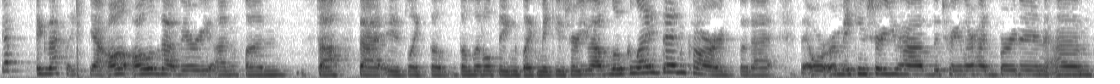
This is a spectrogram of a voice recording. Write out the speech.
Yep, exactly. Yeah, all, all of that very unfun stuff that is like the the little things like making sure you have localized end cards so that or, or making sure you have the trailer has burn-in um,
